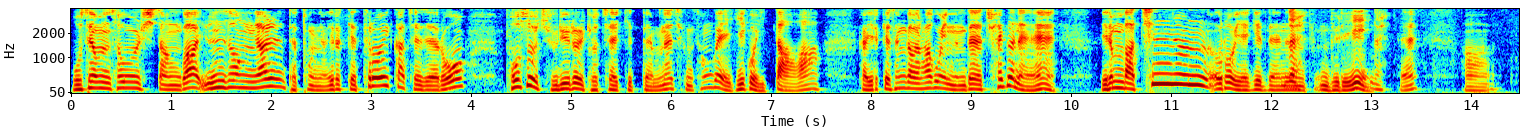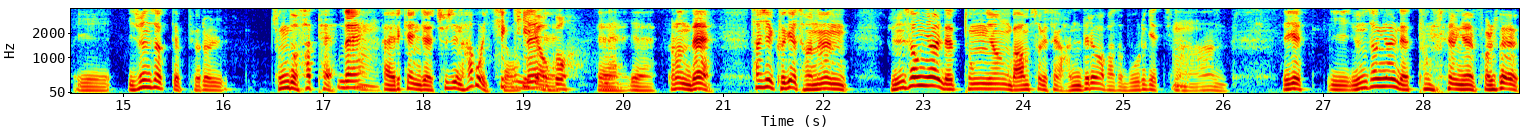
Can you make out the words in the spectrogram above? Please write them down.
오세훈 서울시장과 윤석열 대통령 이렇게 트로이카 체제로 보수 주류를 교체했기 때문에 지금 선거에 이기고 있다. 그러니까 이렇게 생각을 하고 있는데 최근에 이른바 친윤으로 얘기되는 네. 분들이 네. 예? 어, 이 이준석 대표를 중도 사퇴 네. 예, 이렇게 이제 추진하고 있죠. 시키려고. 예, 예, 예. 그런데 사실 그게 저는 윤석열 대통령 마음속에 제가 안 들어가 봐서 모르겠지만 음. 이게 이 윤석열 대통령의 본래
